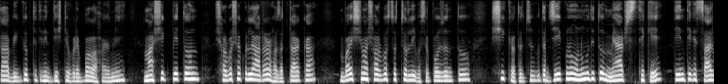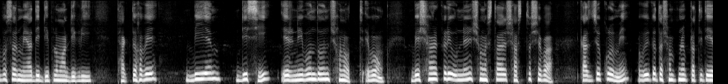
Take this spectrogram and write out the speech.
তা বিজ্ঞপ্তিতে নির্দিষ্ট করে বলা হয়নি। মাসিক বেতন সর্বশেষ করলে আঠারো হাজার টাকা। বয়সসীমা সর্বোচ্চ চল্লিশ বছর পর্যন্ত শিক্ষকতার যোগ্যতা। যে কোনো অনুমোদিত ম্যাটস থেকে তিন থেকে চার বছর মেয়াদি ডিপ্লোমা ডিগ্রি থাকতে হবে। বিএমডিসি এর নিবন্ধন সনদ এবং বেসরকারি উন্নয়ন সংস্থার স্বাস্থ্যসেবা কার্যক্রমে অভিজ্ঞতা সম্পন্ন প্রার্থীদের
